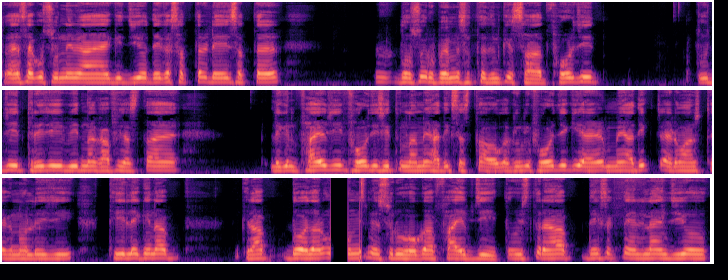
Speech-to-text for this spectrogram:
तो ऐसा कुछ सुनने में आया है कि जियो देगा सत्तर डेज़ सत्तर, दो सौ रुपये में सत्तर दिन के साथ। Four G two G three G भी इतना काफ़ी सस्ता है। लेकिन फाइव जी फोर जी की तुलना में अधिक सस्ता होगा, क्योंकि फोर जी की में अधिक एडवांस टेक्नोलॉजी थी, लेकिन अब ग्राफ दो हज़ार उन्नीस में शुरू होगा फाइव जी तो इस तरह आप देख सकते हैं रिलायंस जियो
